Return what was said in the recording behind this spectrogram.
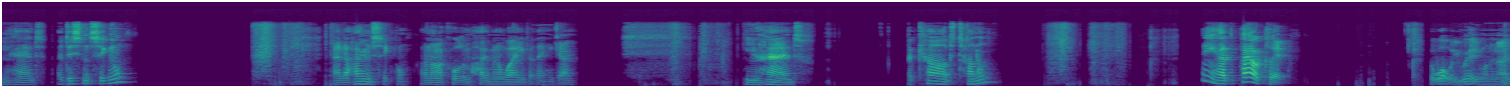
you had a distance signal and a home signal. And I call them home and away, but there you go. You had the card tunnel. You had the power clip. But what we really want to know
